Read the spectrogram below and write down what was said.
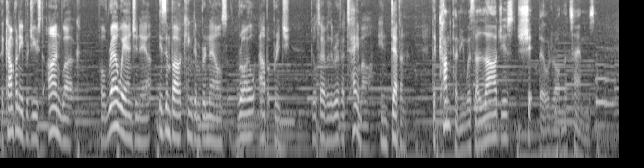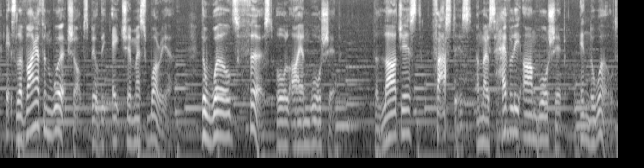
the company produced ironwork for railway engineer Isambard Kingdom Brunel's Royal Albert Bridge, built over the River Tamar in Devon. The company was the largest shipbuilder on the Thames. Its Leviathan workshops built the HMS Warrior, the world's first all iron warship, the largest, fastest, and most heavily armed warship in the world.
